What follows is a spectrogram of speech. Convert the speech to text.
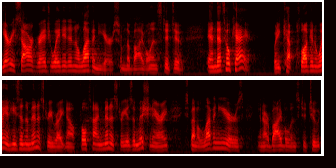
Gary Sauer graduated in 11 years from the Bible Institute. And that's okay. But he kept plugging away, and he's in the ministry right now, full time ministry as a missionary. He spent 11 years in our Bible Institute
